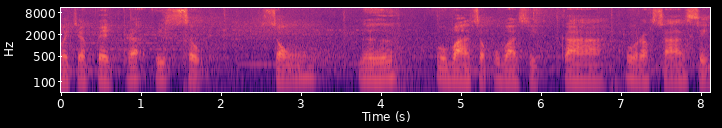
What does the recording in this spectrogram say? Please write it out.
ว่าจะเป็นพระภิกษุสงฆ์หรืออุบาสกอุบาสิกาผู้รักษาศีล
